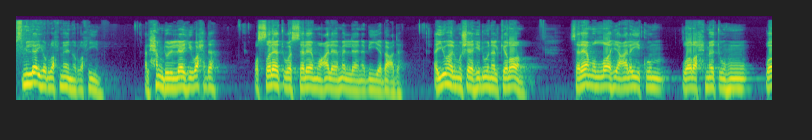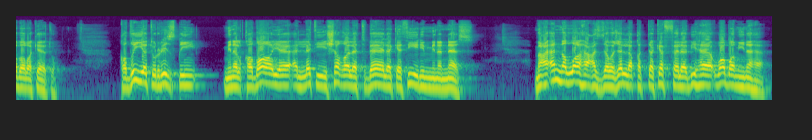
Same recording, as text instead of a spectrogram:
بسم الله الرحمن الرحيم. الحمد لله وحده والصلاة والسلام على من لا نبي بعده. أيها المشاهدون الكرام سلام الله عليكم ورحمته وبركاته. قضية الرزق من القضايا التي شغلت بال كثير من الناس. مع أن الله عز وجل قد تكفل بها وضمنها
